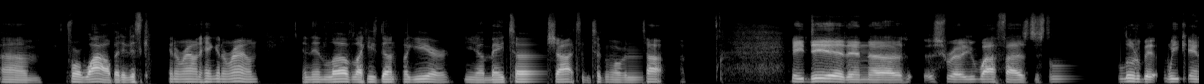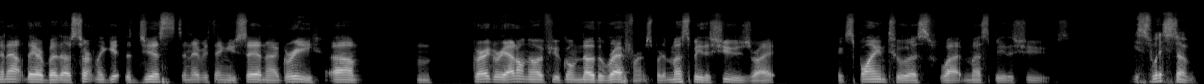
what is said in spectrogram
um, for a while, but it is hanging around, hanging around. And then Love, like he's done a year, you know, made tough shots and took him over the top. He did, and uh, Sherelle, your Wi-Fi is just a little bit weak in and out there, but I certainly get the gist and everything you said, and I agree. Um, Gregory, I don't know if you're going to know the reference, but it must be the shoes, right? Explain to us why it must be the shoes. He switched them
